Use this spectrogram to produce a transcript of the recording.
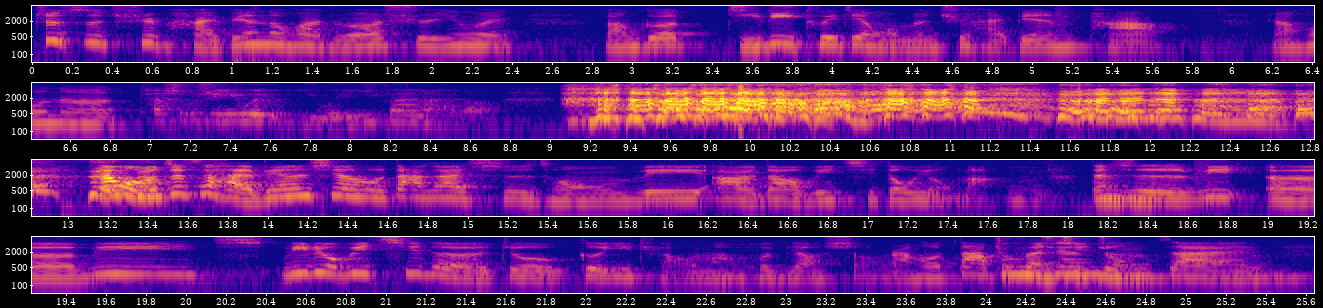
这次去海边的话，主要是因为狼哥极力推荐我们去海边爬，然后呢，他是不是因为以为一帆来了？可能的，可能。的。但我们这次海边线路大概是从 V 二到 V 七都有嘛，嗯，但是 V 呃 V 七 V 六 V 七的就各一条嘛，嗯。会比较少，然后大部分集中在嗯。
